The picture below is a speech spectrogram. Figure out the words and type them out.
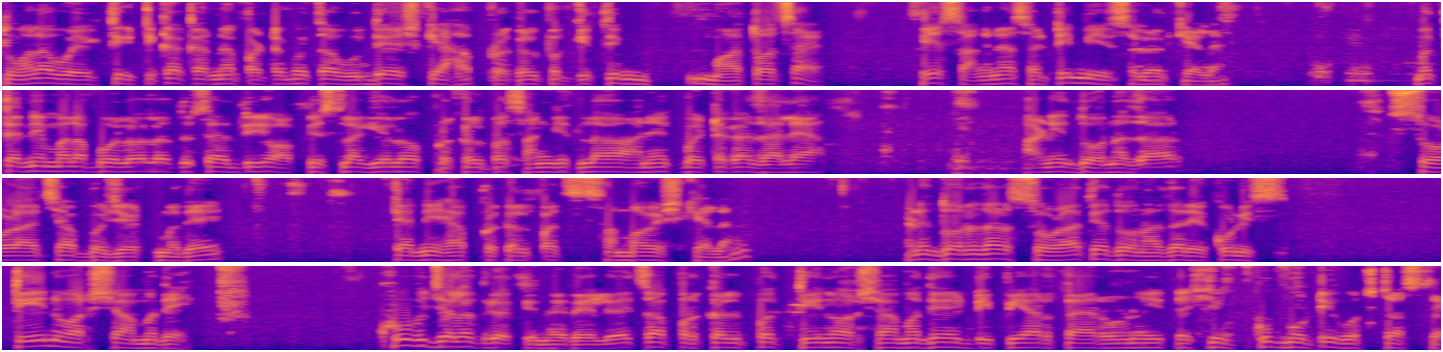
तुम्हाला वैयक्तिक टीका करण्यापाठीमागचा उद्देश की हा प्रकल्प किती महत्त्वाचा आहे हे सांगण्यासाठी मी हे सगळं केलं आहे मग त्यांनी मला बोलवलं दुसऱ्या दिवशी ऑफिसला गेलो प्रकल्प सांगितला अनेक बैठका झाल्या. आणि दोन हजार सोळाच्या बजेटमध्ये त्यांनी ह्या प्रकल्पाचा समावेश केला. आणि दोन हजार सोळा ते दोन हजार एकोणीस तीन वर्षामध्ये खूप जलद गतीने रेल्वेचा प्रकल्प तीन वर्षामध्ये डी पी आर तयार होणं ही तशी खूप मोठी गोष्ट असते.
